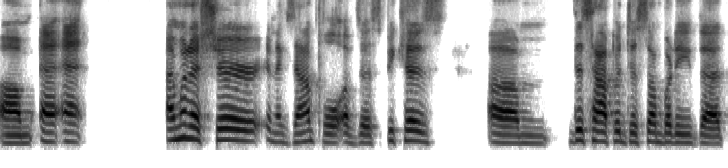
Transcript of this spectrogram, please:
Um, and, and I'm going to share an example of this because um, this happened to somebody that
